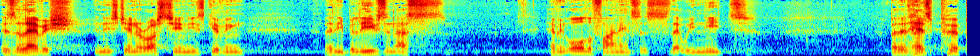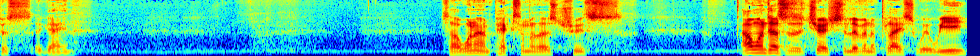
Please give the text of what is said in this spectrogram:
is lavish in his generosity and his giving that He believes in us having all the finances that we need, but it has purpose again. So I want to unpack some of those truths. I want us as a church to live in a place where we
